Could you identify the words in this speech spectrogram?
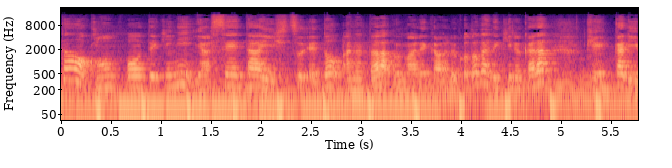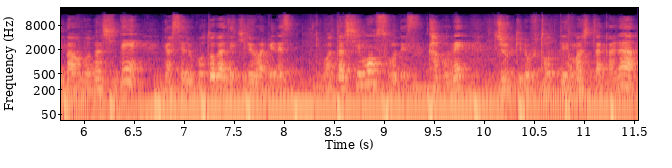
と根本的に痩せ体質へとあなたは生まれ変わることができるから結果リバウンドなしで痩せることができるわけです。私もそうです。過去ね1 0キロ太っていましたから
